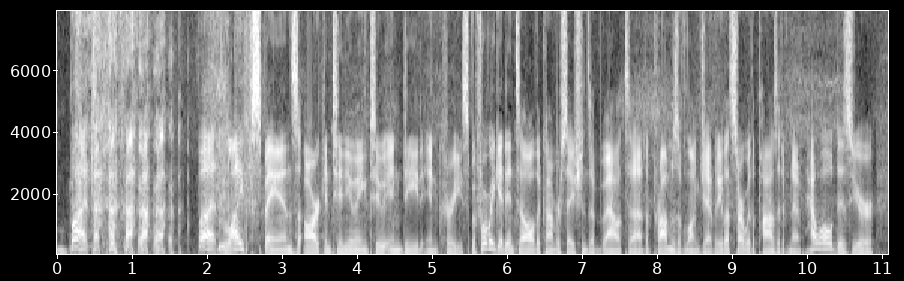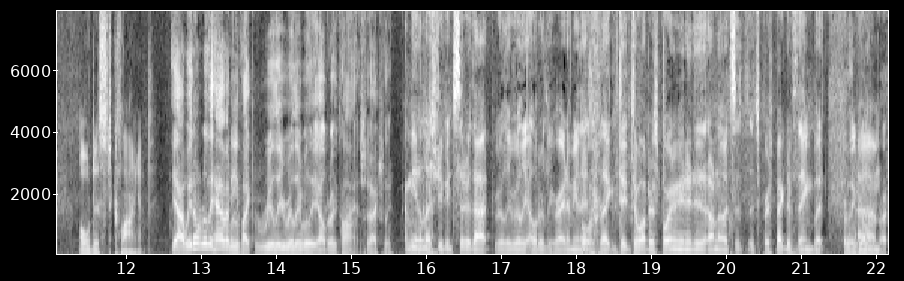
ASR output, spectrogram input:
But but lifespans are continuing to indeed increase. Before we get into all the conversations about uh, the problems of longevity, let's start with a positive note. How old is your oldest client? Yeah, we don't really have any like really, really, really elderly clients actually. I mean, unless you consider that really, really elderly, right? I mean, it, like to, to Walter's point, I mean, it, I don't know, it's a, it's a perspective thing, but um, right.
